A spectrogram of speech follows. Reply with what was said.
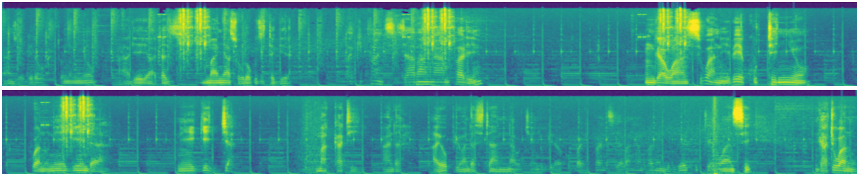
Kanzogereko katono nnyo. Ali atazimanyi asobole okuzitegeera baggy pants zabanga mpale nga wansi wano eba ekutte nnyo. Wano negenda negejja. Makkati and i hope you understand nawe kyenjogerako baggy pants yabanga mpale ngeri ekutte wansi ngaate wano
